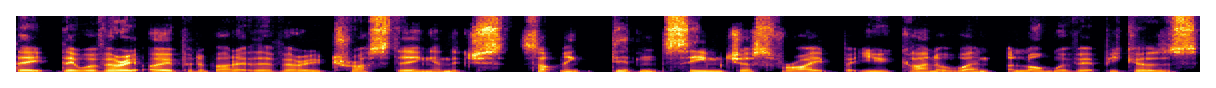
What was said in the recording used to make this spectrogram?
they they were very open about it. They're very trusting, and just something didn't seem just right, but you kind of went along with it because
